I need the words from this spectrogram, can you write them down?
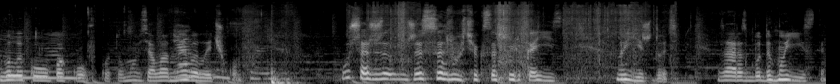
велику упаковку, тому взяла невеличку. Куша ж вже сирочок Сашулька їсть. Ну їж доць. Зараз будемо їсти.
